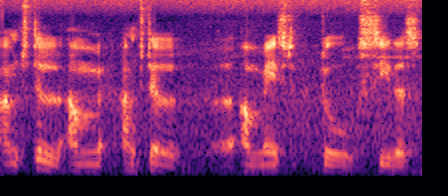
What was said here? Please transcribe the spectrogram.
I'm still um, I'm still uh, amazed to see this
